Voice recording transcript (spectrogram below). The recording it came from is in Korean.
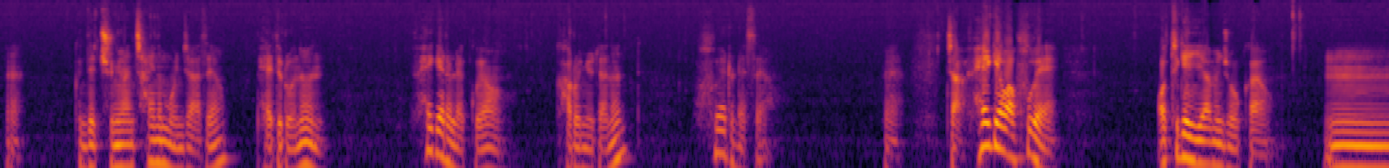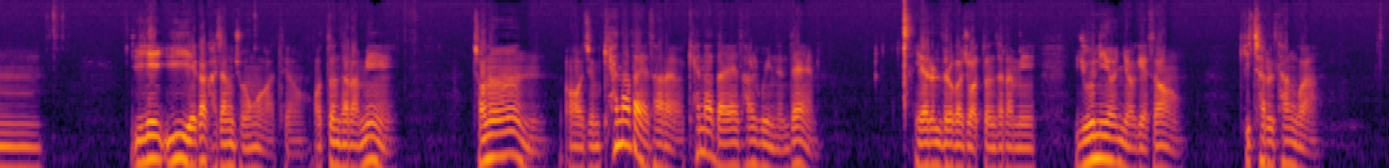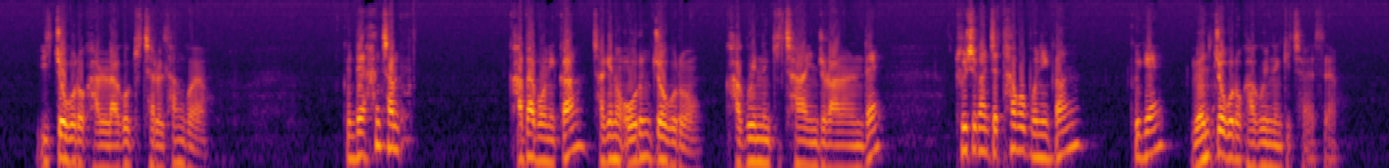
네. 근데 중요한 차이는 뭔지 아세요? 베드로는 회개를 했고요. 가론 유다는 후회를 했어요. 네. 자, 회개와 후회. 어떻게 이해하면 좋을까요? 음, 이게, 이 예가 가장 좋은 것 같아요. 어떤 사람이, 저는, 어, 지금 캐나다에 살아요. 캐나다에 살고 있는데, 예를 들어가지고 어떤 사람이 유니언역에서 기차를 탄 거야. 이쪽으로 가려고 기차를 탄 거예요. 근데 한참 가다 보니까 자기는 오른쪽으로 가고 있는 기차인 줄 알았는데 두 시간째 타고 보니까 그게 왼쪽으로 가고 있는 기차였어요.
